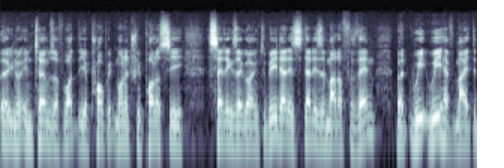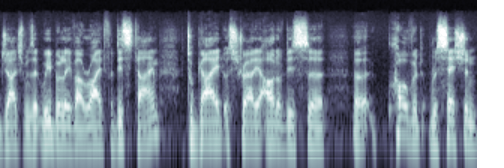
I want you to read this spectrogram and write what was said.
you know, in terms of what the appropriate monetary policy settings are going to be. That is, that is a matter for them. But we, we have made the judgments that we believe are right for this time to guide Australia out of this uh, uh, COVID recession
